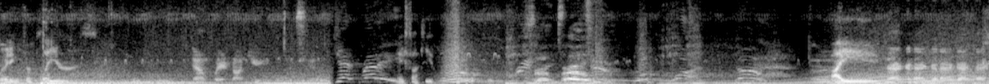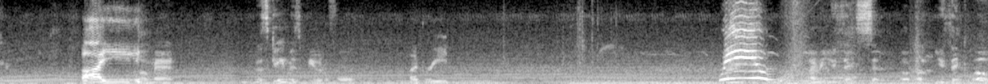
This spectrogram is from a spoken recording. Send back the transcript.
Waiting for players. Yeah, I'm waiting on you, you little shit. Get ready! Hey, fuck you. Vroom, vroom. Bye. Bye. Oh man, this game is beautiful. Agreed. Whee! I mean, you think Se- oh, oh, you think oh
